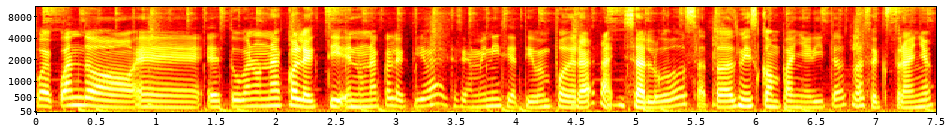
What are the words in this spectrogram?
fue cuando eh, estuve en una, en una colectiva que se llama Iniciativa Empoderar. saludos a todas mis compañeritas, las extraño.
